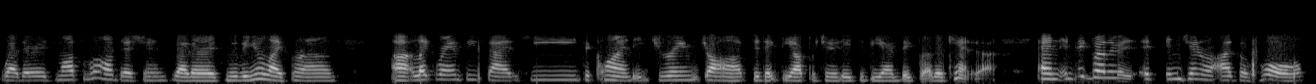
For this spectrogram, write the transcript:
whether it's multiple auditions, whether it's moving your life around. Uh, like Ramsey said, he declined a dream job to take the opportunity to be on Big Brother Canada. And in Big Brother, it, in general, as a whole,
